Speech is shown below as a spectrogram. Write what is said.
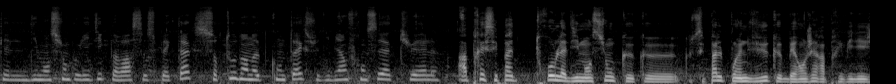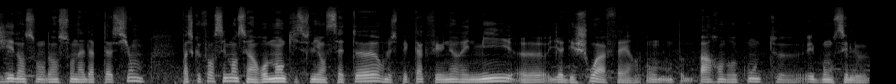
Quelle dimension politique peut avoir ce spectacle, surtout dans notre contexte, je dis bien français actuel? Après, c'est pas trop la dimension que, que, que c'est pas le point de vue que Bérangère a privilégié dans son, dans son adaptation parce que forcément c'est un roman qui se lit en 7 heures, le spectacle fait une heure et demie, euh, il y a des choix à faire. On ne peut pas rendre compte, euh, et bon c'est le,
